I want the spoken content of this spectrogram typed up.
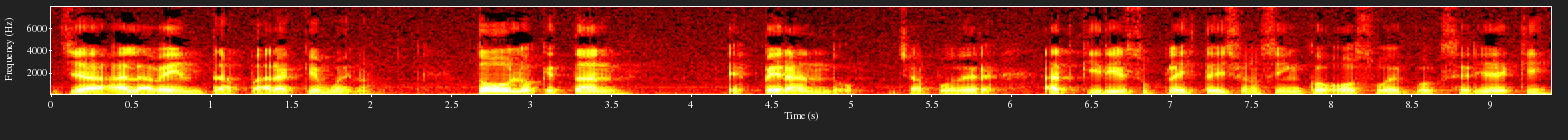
ya a la venta para que bueno, todos los que están esperando ya poder adquirir su PlayStation 5 o su Xbox Series X.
